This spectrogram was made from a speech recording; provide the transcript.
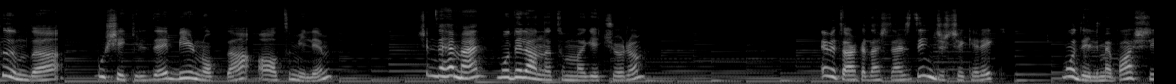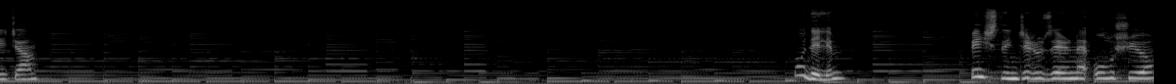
Tığım da bu şekilde 1.6 milim. Şimdi hemen model anlatımıma geçiyorum. Evet arkadaşlar zincir çekerek modelime başlayacağım. Modelim 5 zincir üzerine oluşuyor.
